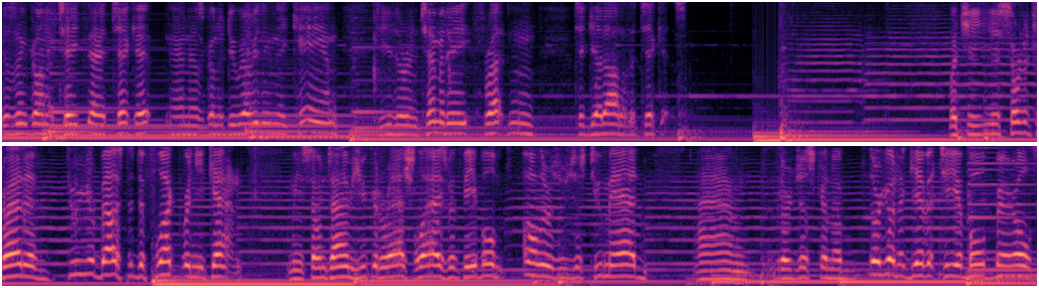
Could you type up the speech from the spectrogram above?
isn't going to take that ticket and is going to do everything they can to either intimidate, threaten to get out of the tickets. But you, you sort of try to do your best to deflect when you can. I mean, sometimes you can rationalize with people, others are just too mad and they're just gonna they're gonna give it to you both barrels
